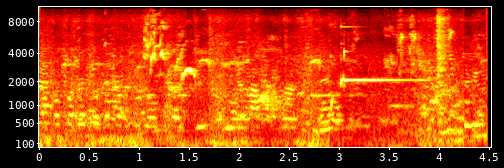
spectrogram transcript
Kapaganda ka pa rin doon, hindi Ito yung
